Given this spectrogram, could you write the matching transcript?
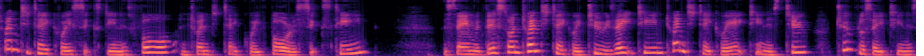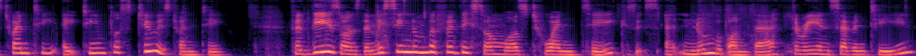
20 take away 16 is 4. And 20 take away 4 is 16. The same with this one. 20 take away 2 is 18. 20 take away 18 is 2. 2 plus 18 is 20. 18 plus 2 is 20. For these ones, the missing number for this one was 20 because it's a number bond there, 3 and 17.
